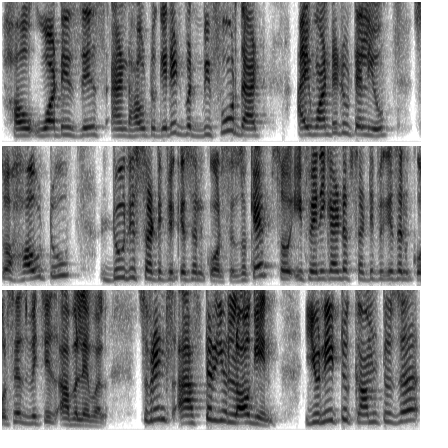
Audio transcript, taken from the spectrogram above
how, what is this and how to get it. But before that, I wanted to tell you, so how to do this certification courses. Okay. So if any kind of certification courses, which is available. So friends, after you log in, you need to come to the,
